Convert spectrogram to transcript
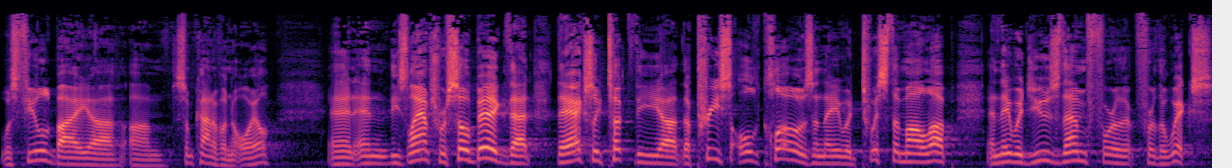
was fueled by uh, um, some kind of an oil. And, and these lamps were so big that they actually took the, uh, the priest's old clothes and they would twist them all up and they would use them for, for the wicks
